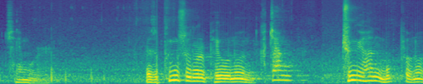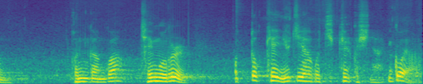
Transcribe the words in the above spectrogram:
재물. 그래서 풍수를 배우는 가장 중요한 목표는 건강과 재물을 어떻게 유지하고 지킬 것이냐 이거야.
